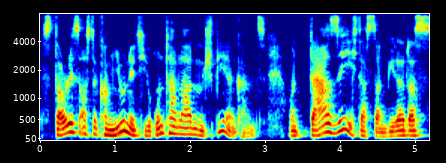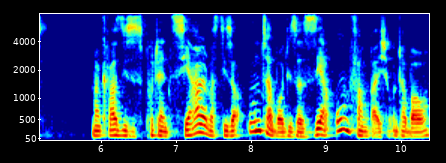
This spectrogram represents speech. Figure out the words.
Stories aus der Community runterladen und spielen kannst. Und da sehe ich das dann wieder, dass man quasi dieses Potenzial, was dieser Unterbau, dieser sehr umfangreiche Unterbau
